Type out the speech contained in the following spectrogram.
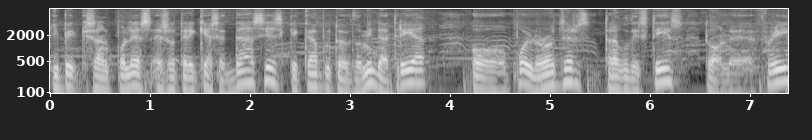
υπήρξαν πολλές εσωτερικές εντάσεις και κάπου το 73 ο Paul Rogers, τραγουδιστής των Free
